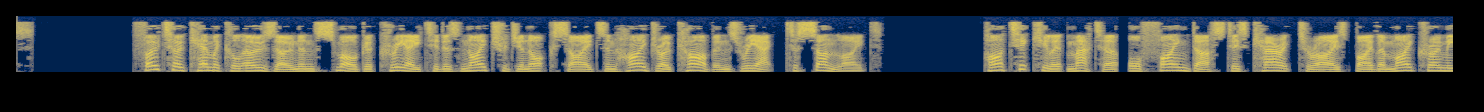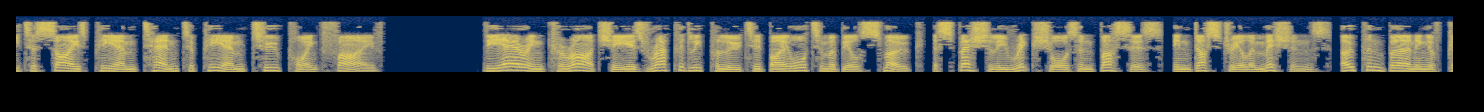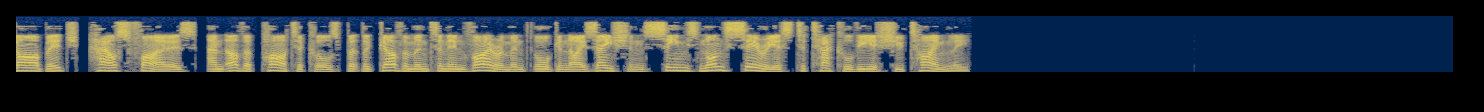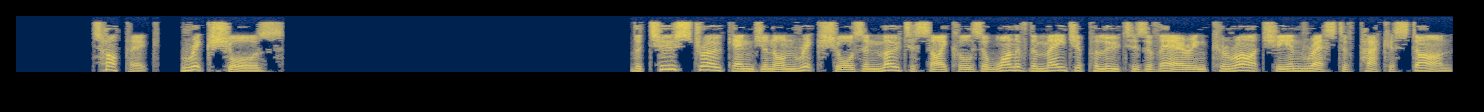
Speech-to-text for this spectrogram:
Photochemical ozone and smog are created as nitrogen oxides and hydrocarbons react to sunlight. Particulate matter, or fine dust is characterized by the micrometer size PM10 to PM2.5. The air in Karachi is rapidly polluted by automobile smoke, especially rickshaws and buses, industrial emissions, open burning of garbage, house fires, and other particles but the government and environment organizations seems non-serious to tackle the issue timely. Rickshaws The two-stroke engine on rickshaws and motorcycles are one of the major polluters of air in Karachi and rest of Pakistan.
